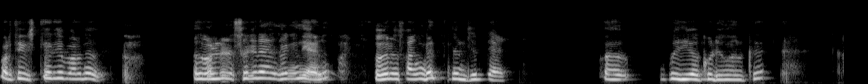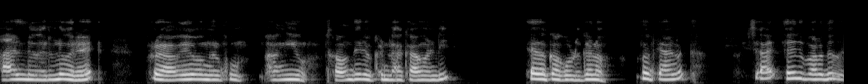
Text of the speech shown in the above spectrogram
കുറച്ച് വിസ്തരിച്ച് പറഞ്ഞത്. അത് വളരെ രസകരമായ സംഗതിയാണ്. ഓരോ സങ്കല്പത്തിനനുസരിച്ചാണ് പുതിയ കുടിമകൾക്ക് കാലിന്റെ വിരൽ വരെ അവയവങ്ങൾക്കും ഭംഗിയും സൗന്ദര്യമൊക്കെ ഉണ്ടാക്കാൻ വേണ്ടി ഏതൊക്കെ കൊടുക്കണം എന്നൊക്കെയാണ് ഇതിൽ പറഞ്ഞത്.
